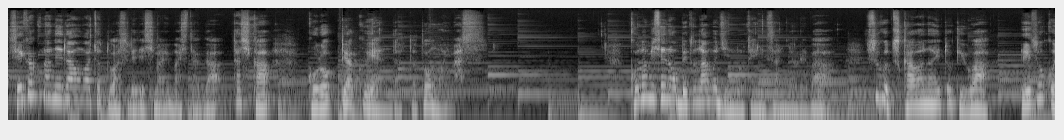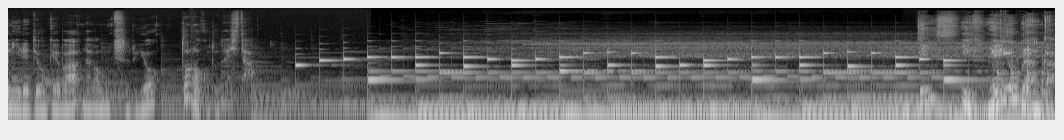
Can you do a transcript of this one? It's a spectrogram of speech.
正確な値段はちょっと忘れてしまいましたが、確か5、600円だったと思います。この店のベトナム人の店員さんによれば、すぐ使わない時は冷蔵庫に入れておけば長持ちするよとのことでした。This is Radio Blanca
